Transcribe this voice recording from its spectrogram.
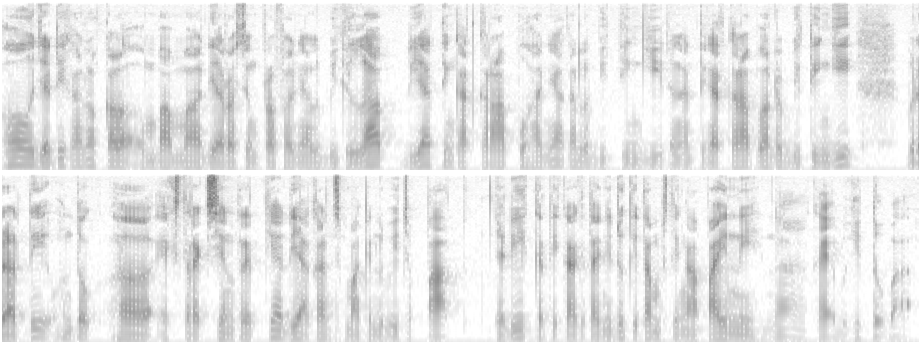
Oh, jadi karena kalau umpama dia roasting profilnya lebih gelap, dia tingkat kerapuhannya akan lebih tinggi. Dengan tingkat kerapuhan lebih tinggi, berarti untuk uh, extraction rate-nya dia akan semakin lebih cepat. Jadi ketika kita nyeduh kita mesti ngapain nih? Nah, kayak begitu, Pak.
